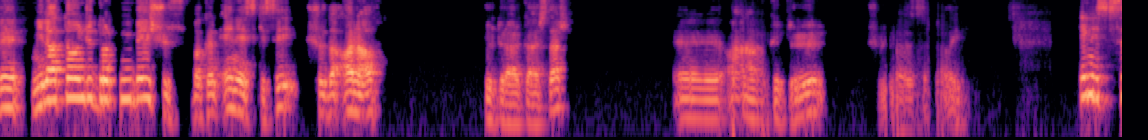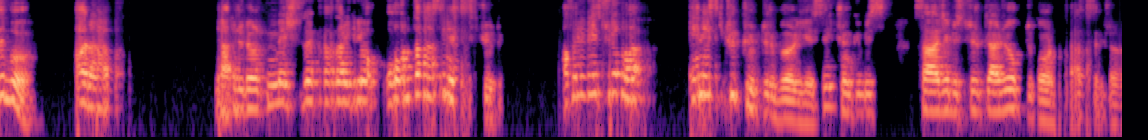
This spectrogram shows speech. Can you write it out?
ve milattan önce 4500 bakın en eskisi şurada Anav kültürü arkadaşlar. Ee, Anav kültürü şurada sıralayayım. En eskisi bu. Anav milattan önce 4500'e kadar gidiyor. Orta Asya eski kültür. Afganisyon en eski Türk kültürü bölgesi. Çünkü biz sadece biz Türkler yoktuk Orta Asya'da.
